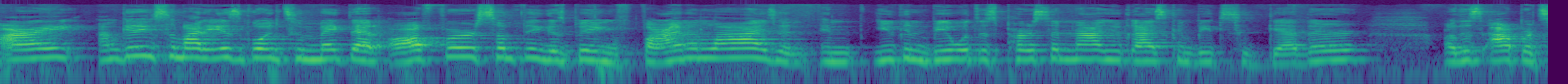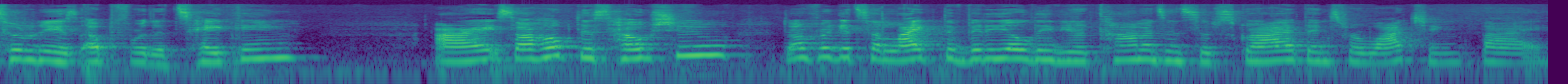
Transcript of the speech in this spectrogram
All right, I'm getting somebody is going to make that offer. Something is being finalized, and, and you can be with this person now. You guys can be together, or this opportunity is up for the taking. All right, so I hope this helps you. Don't forget to like the video, leave your comments, and subscribe. Thanks for watching. Bye.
